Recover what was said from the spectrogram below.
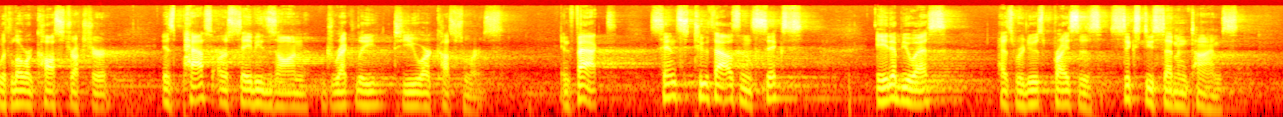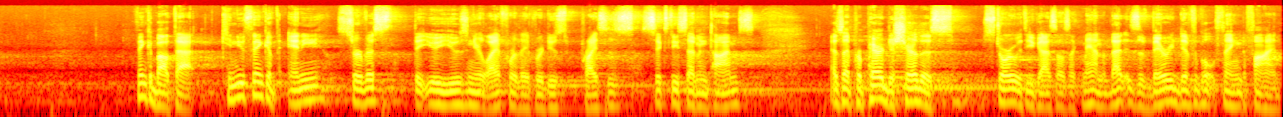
with lower cost structure is pass our savings on directly to you, our customers. In fact, since 2006, AWS has reduced prices 67 times. Think about that. Can you think of any service that you use in your life where they've reduced prices 67 times? As I prepared to share this story with you guys, I was like, man, that is a very difficult thing to find.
